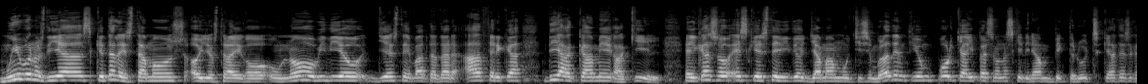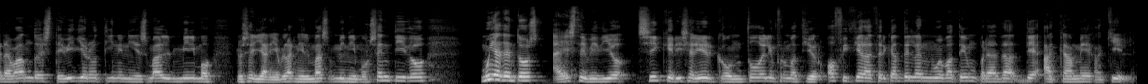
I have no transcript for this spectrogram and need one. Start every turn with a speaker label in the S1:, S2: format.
S1: Muy buenos días, ¿qué tal estamos? Hoy os traigo un nuevo vídeo y este va a tratar acerca de Akame ga Kill. El caso es que este vídeo llama muchísimo la atención porque hay personas que dirán Victoruch, ¿qué haces grabando este vídeo? No tiene ni es mal mínimo, no ya ni hablar ni el más mínimo sentido. Muy atentos a este vídeo si queréis salir con toda la información oficial acerca de la nueva temporada de Akame ga Kill.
